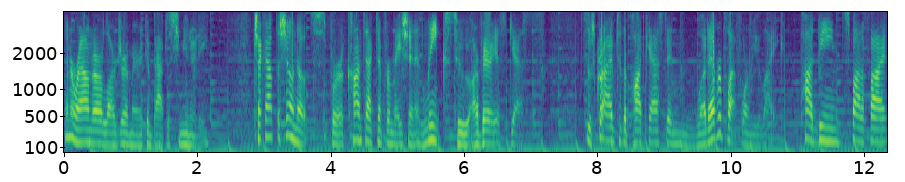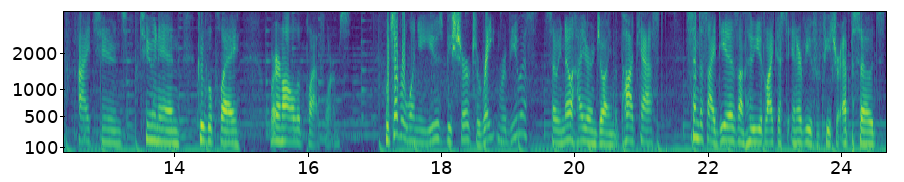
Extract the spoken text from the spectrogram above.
and around our larger American Baptist community. Check out the show notes for contact information and links to our various guests. Subscribe to the podcast in whatever platform you like Podbean, Spotify, iTunes, TuneIn, Google Play. We're in all the platforms. Whichever one you use, be sure to rate and review us so we know how you're enjoying the podcast. Send us ideas on who you'd like us to interview for future episodes,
